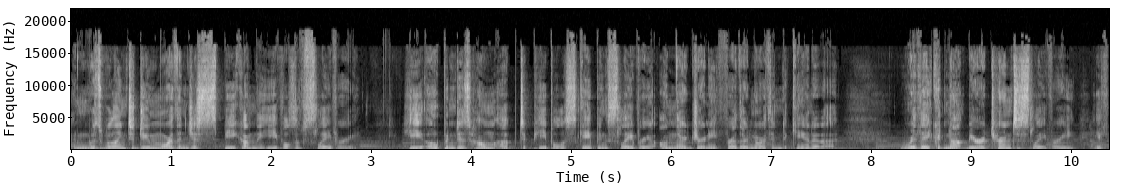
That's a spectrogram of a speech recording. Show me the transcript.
and was willing to do more than just speak on the evils of slavery. He opened his home up to people escaping slavery on their journey further north into Canada, where they could not be returned to slavery if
